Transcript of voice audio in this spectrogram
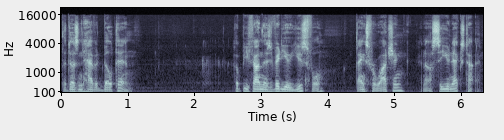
that doesn't have it built in. Hope you found this video useful. Thanks for watching, and I'll see you next time.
